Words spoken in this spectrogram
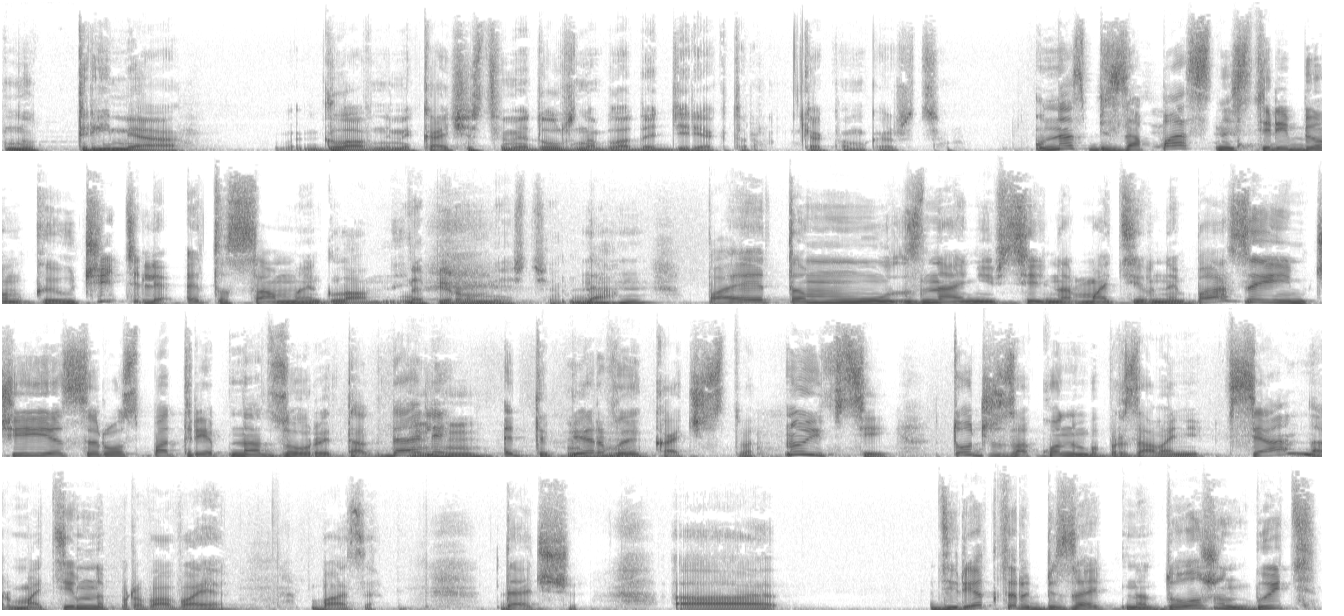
ну, тремя главными качествами должен обладать директор, как вам кажется? У нас безопасность ребенка и учителя – это самое главное. На первом месте. Да. Поэтому знание всей нормативной базы, МЧС, Роспотребнадзор и так далее Мгм. это первое качество. Ну и всей. Тот же закон об образовании. Вся нормативно-правовая база. Дальше. А, Директор обязательно должен быть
